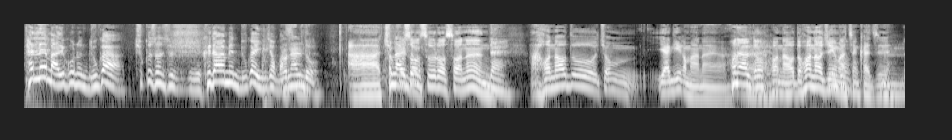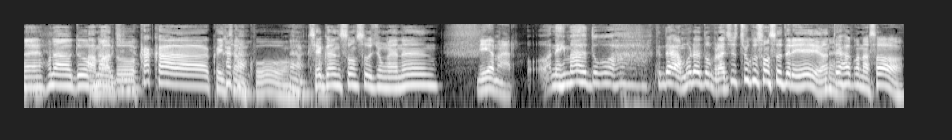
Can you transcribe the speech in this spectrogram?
펠레 말고는 누가 축구 선수 중에 그 다음엔 누가 인정받습니까? 로날도. 아 축구. 선수로서는 네. 아 호나우두 좀 이야기가 많아요. 호날두? 네, 호나우두 호나우두 중에 호날두. 마찬가지. 네, 호나우두, 아마도. 카카 괜찮고 네. 최근 선수 중에는 네이마르. 어, 네이마르도 아 근데 아무래도 브라질 축구 선수들이 은퇴하고 나서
